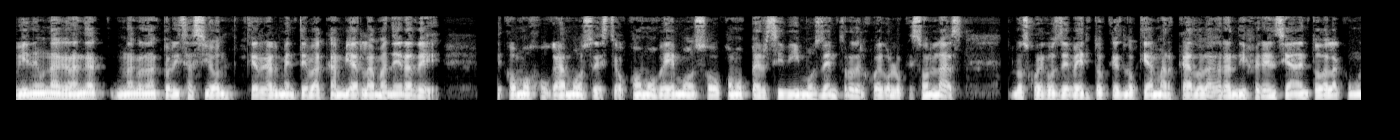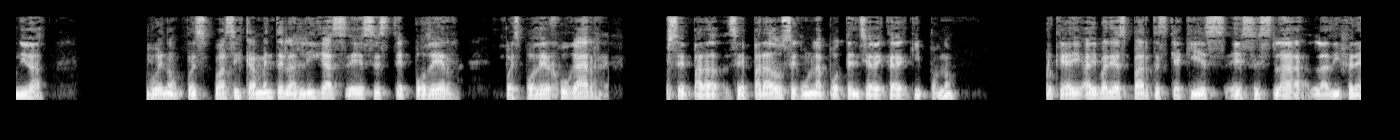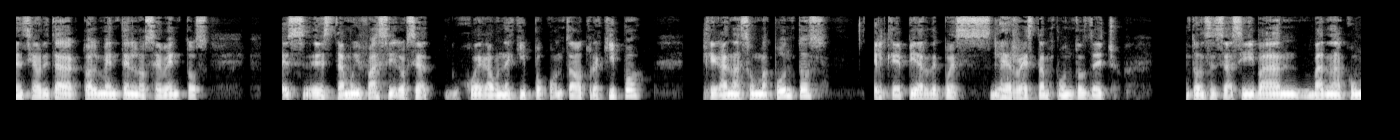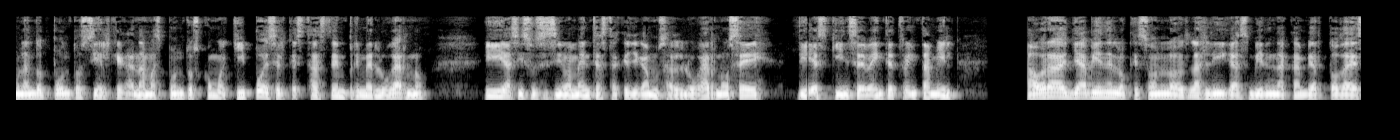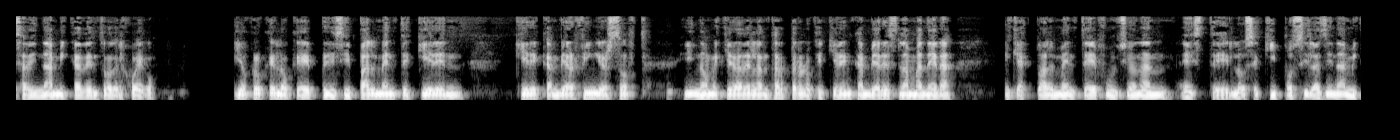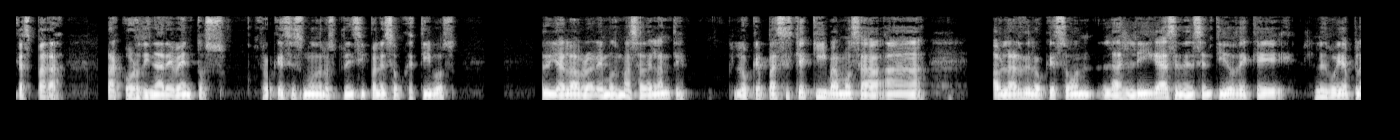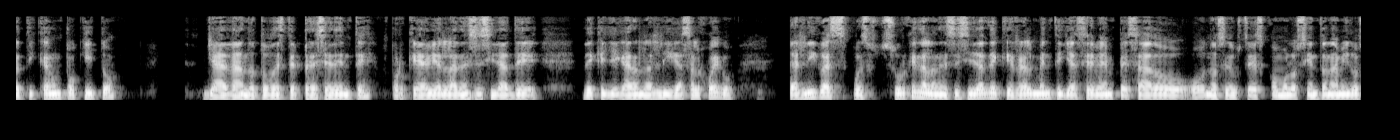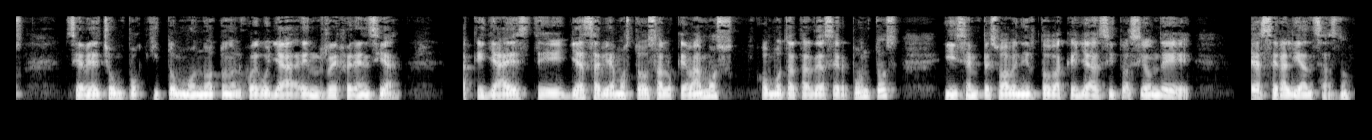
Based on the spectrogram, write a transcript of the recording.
viene una gran, una gran actualización que realmente va a cambiar la manera de, cómo jugamos este, o cómo vemos o cómo percibimos dentro del juego lo que son las, los juegos de evento, que es lo que ha marcado la gran diferencia en toda la comunidad. Y bueno, pues básicamente las ligas es este poder, pues poder jugar separa, separado según la potencia de cada equipo, ¿no? Porque hay, hay varias partes que aquí es, esa es la, la diferencia. Ahorita actualmente en los eventos, es, está muy fácil, o sea, juega un equipo contra otro equipo, el que gana suma puntos, el que pierde pues le restan puntos de hecho. Entonces así van, van acumulando puntos y el que gana más puntos como equipo es el que está en primer lugar, ¿no? Y así sucesivamente hasta que llegamos al lugar, no sé, 10, 15, 20, 30 mil. Ahora ya vienen lo que son las ligas, vienen a cambiar toda esa dinámica dentro del juego. Yo creo que lo que principalmente quieren, quiere cambiar Fingersoft, y no me quiero adelantar, pero lo que quieren cambiar es la manera en que actualmente funcionan este, los equipos y las dinámicas para, coordinar eventos. Creo que ese es uno de los principales objetivos, pero ya lo hablaremos más adelante. Lo que pasa es que aquí vamos a, hablar de lo que son las ligas en el sentido de que les voy a platicar un poquito, ya dando todo este precedente, porque había la necesidad de que llegaran las ligas al juego. Las ligas pues surgen a la necesidad de que realmente ya se había empezado, o no sé ustedes cómo lo sientan amigos, se había hecho un poquito monótono el juego ya en referencia a que ya, este, ya sabíamos todos a lo que vamos, cómo tratar de hacer puntos, y se empezó a venir toda aquella situación de, de hacer alianzas, ¿no?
